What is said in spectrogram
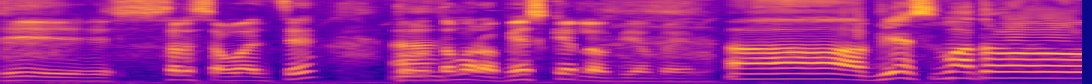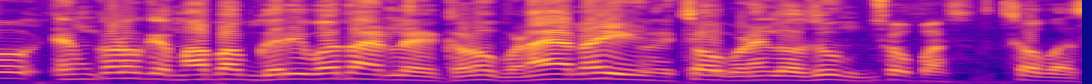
જી સરસ અવાજ છે. તો તમારો અભ્યાસ કેટલો થયો ભાઈ અભ્યાસમાં તો એમ કરો કે મા બાપ ગરીબ હતા એટલે ઘણો ભણાયા નહીં. છ ભણેલો છું. છ પાસ. છ પાસ.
